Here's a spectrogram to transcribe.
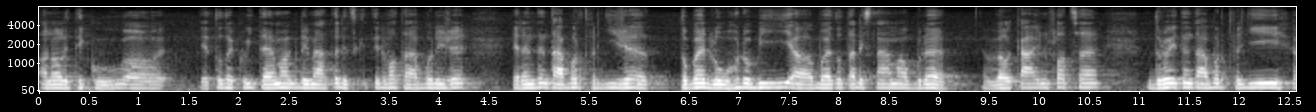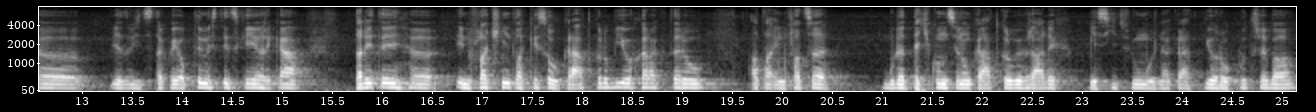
analytiků. A je to takový téma, kdy máte vždycky ty dva tábory, že jeden ten tábor tvrdí, že to bude dlouhodobý a bude to tady s náma, bude velká inflace. Druhý ten tábor tvrdí, eh, je víc takový optimistický a říká, Tady ty eh, inflační tlaky jsou krátkodobého charakteru a ta inflace bude teď jenom krátkodobě v řádech měsíců, možná krátkého roku třeba.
